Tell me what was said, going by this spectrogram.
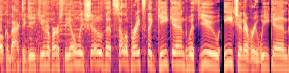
Welcome back to Geek Universe, the only show that celebrates the geek end with you each and every weekend.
